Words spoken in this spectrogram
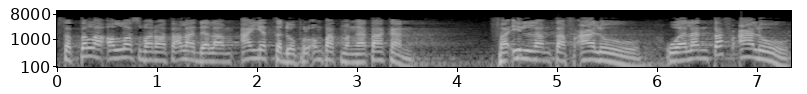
setelah Allah Subhanahu wa taala dalam ayat ke-24 mengatakan, "Fa illam taf'alu wa lan taf'alu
